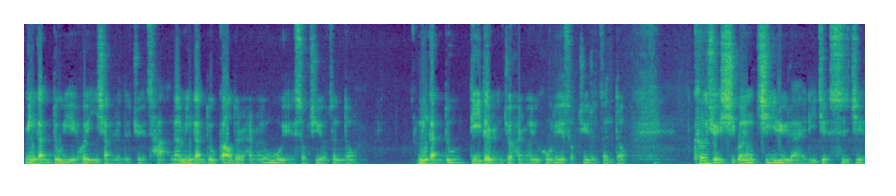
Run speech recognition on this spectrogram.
敏感度也会影响人的觉察。那敏感度高的人很容易误以为手机有震动，敏感度低的人就很容易忽略手机的震动。科学习惯用几率来理解世界，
